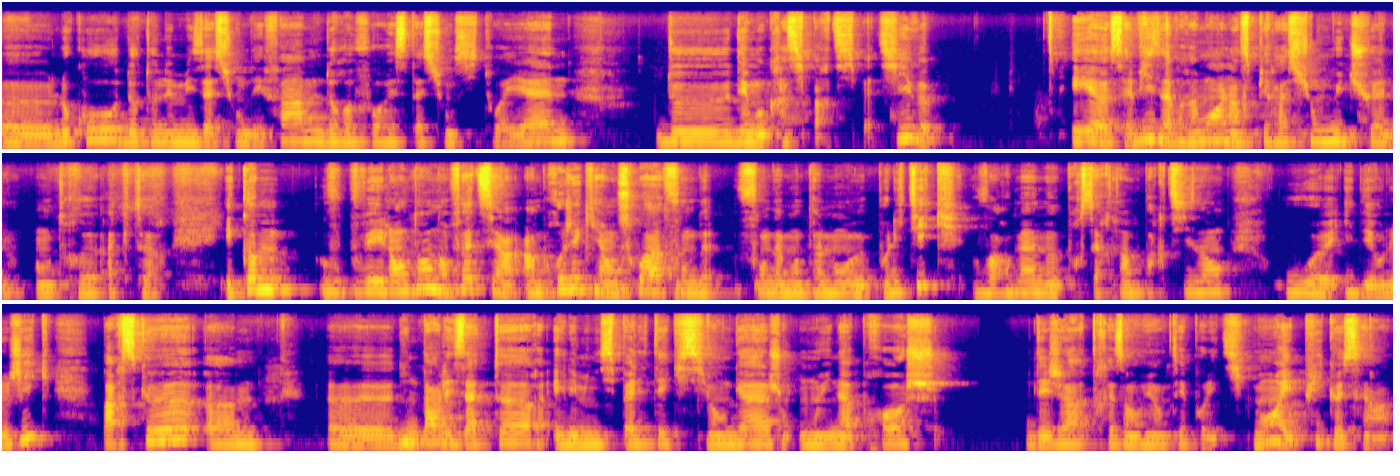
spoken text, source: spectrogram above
euh, locaux d'autonomisation des femmes, de reforestation citoyenne, de démocratie participative et euh, ça vise à vraiment l'inspiration mutuelle entre acteurs. Et comme vous pouvez l'entendre, en fait, c'est un, projet qui est en soi fondamentalement euh, politique, voire même pour certains partisans ou euh, idéologique, parce que d'une part, les acteurs et les municipalités qui s'y engagent ont une approche déjà très orientée politiquement, et puis que c'est un,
